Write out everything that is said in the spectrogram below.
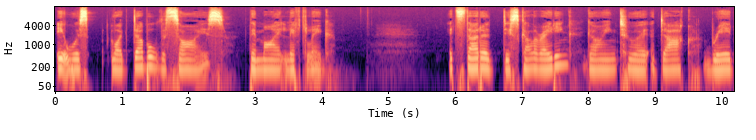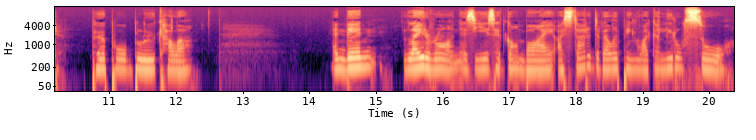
it was like double the size than my left leg. It started discolorating, going to a, a dark red, purple, blue colour. And then later on, as years had gone by, I started developing like a little sore.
